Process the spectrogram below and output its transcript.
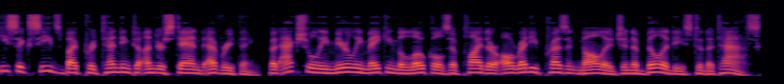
He succeeds by pretending to understand everything, but actually merely making the locals apply their already present knowledge and abilities to the task.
